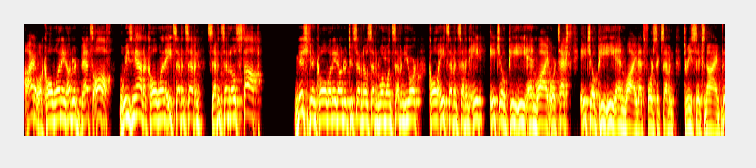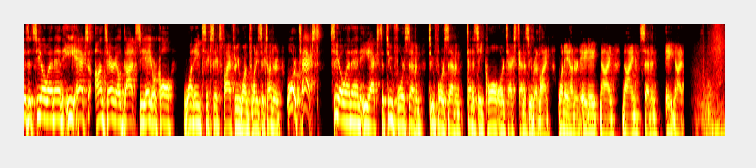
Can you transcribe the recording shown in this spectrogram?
Iowa, call 1 800 bets off. Louisiana, call 1 877 770 stop. Michigan, call 1 800 270 7117. New York, call 877 8 HOPENY or text HOPENY. That's 467 369. Visit CONNEX Ontario.ca or call 1 866 531 2600 or text CONNEX to 247 247. Tennessee, call or text Tennessee Red Line 1 800 889 9789.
